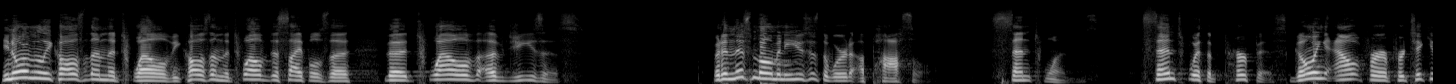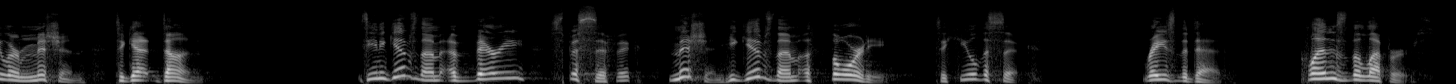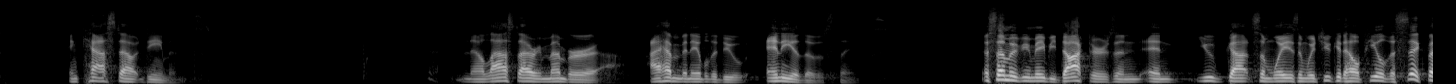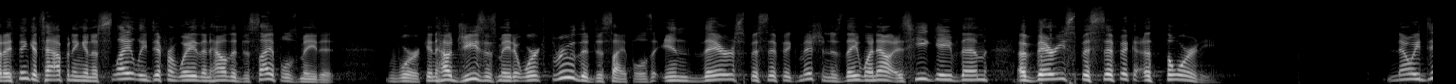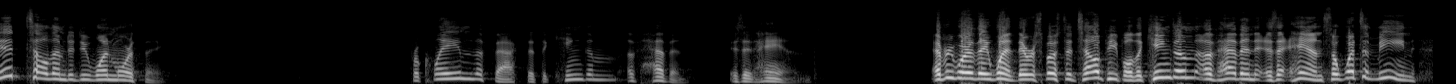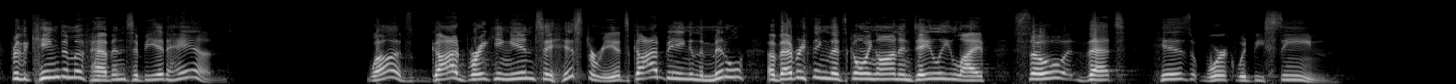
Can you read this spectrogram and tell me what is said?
He normally calls them the 12. He calls them the 12 disciples, the, the 12 of Jesus. But in this moment, he uses the word apostle, sent ones, sent with a purpose, going out for a particular mission to get done. See, and he gives them a very specific mission. He gives them authority to heal the sick, raise the dead, cleanse the lepers, and cast out demons. Now, last I remember, I haven't been able to do any of those things. Now, some of you may be doctors and, and you've got some ways in which you could help heal the sick, but I think it's happening in a slightly different way than how the disciples made it work and how Jesus made it work through the disciples in their specific mission as they went out, as he gave them a very specific authority. Now, he did tell them to do one more thing proclaim the fact that the kingdom of heaven is at hand. Everywhere they went, they were supposed to tell people the kingdom of heaven is at hand. So, what's it mean for the kingdom of heaven to be at hand? Well, it's God breaking into history. It's God being in the middle of everything that's going on in daily life so that his work would be seen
